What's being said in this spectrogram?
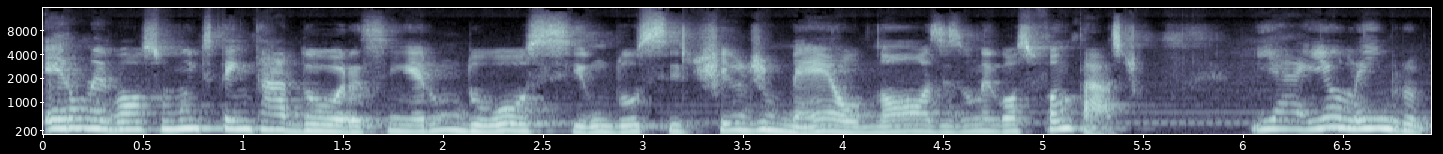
era um negócio muito tentador, assim, era um doce, um doce cheio de mel, nozes, um negócio fantástico. E aí eu lembro,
